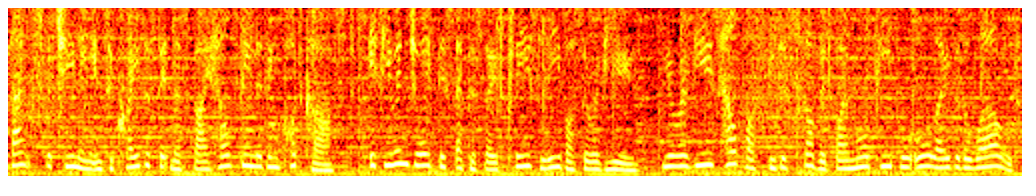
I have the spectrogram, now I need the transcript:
Thanks for tuning into Crazy Fitness Guy Healthy Living podcast. If you enjoyed this episode, please leave us a review. Your reviews help us be discovered by more people all over the world.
